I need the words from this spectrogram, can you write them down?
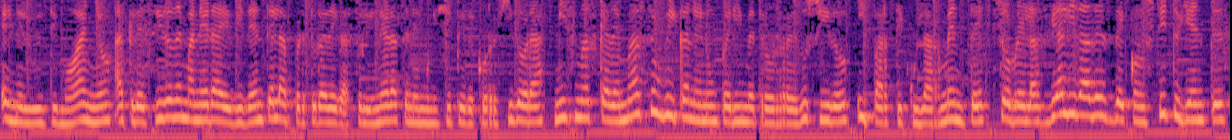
En el último año ha crecido de manera evidente la apertura de gasolineras en el municipio de Corregidora, mismas que además se ubican en un perímetro reducido y particularmente sobre las vialidades de Constituyentes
